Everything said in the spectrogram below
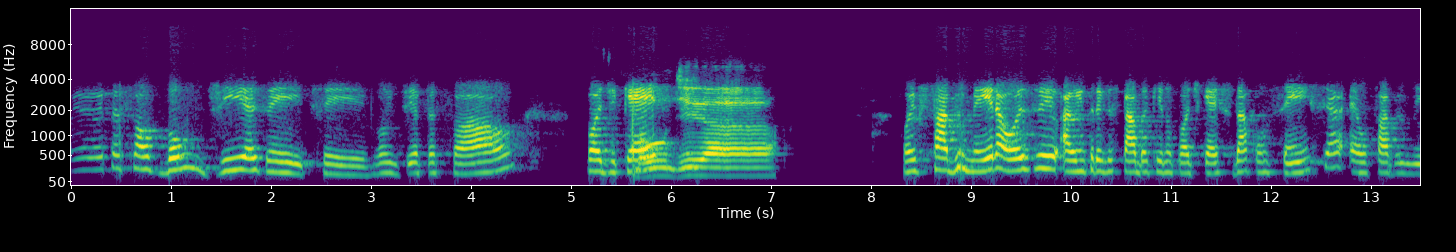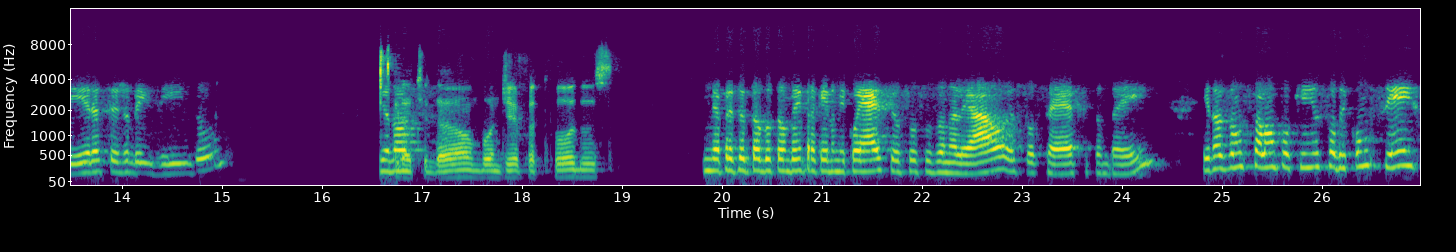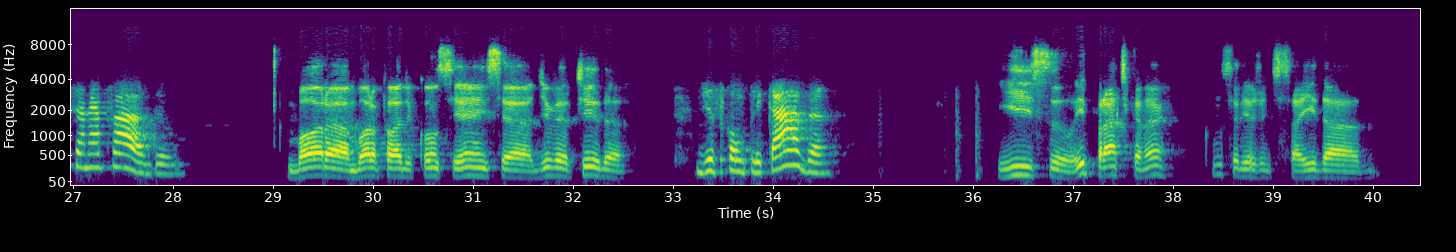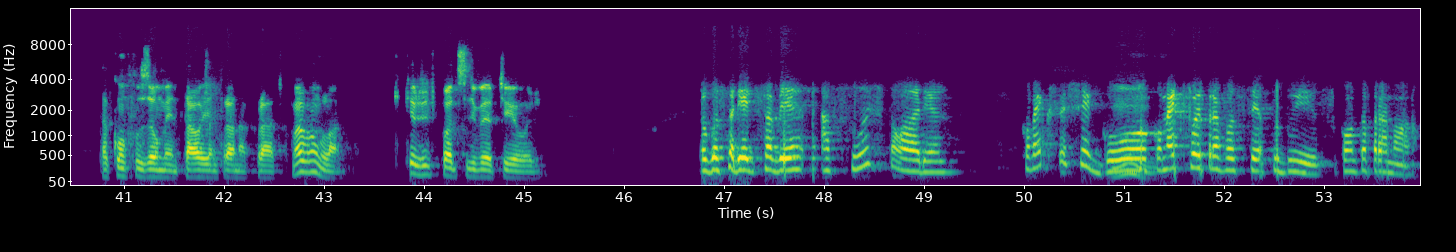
Oi, oi, pessoal. Bom dia, gente. Bom dia, pessoal. Podcast. Bom dia. Oi, Fábio Meira. Hoje o entrevistado aqui no podcast da Consciência é o Fábio Meira. Seja bem-vindo. Gratidão. Bom dia para todos. Me apresentando também para quem não me conhece, eu sou Suzana Leal, eu sou CF também. E nós vamos falar um pouquinho sobre consciência, né, Fábio? Bora, bora falar de consciência divertida. Descomplicada? Isso, e prática, né? Como seria a gente sair da, da confusão mental e entrar na prática? Mas vamos lá. O que a gente pode se divertir hoje? Eu gostaria de saber a sua história. Como é que você chegou? Hum. Como é que foi para você tudo isso? Conta para nós.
